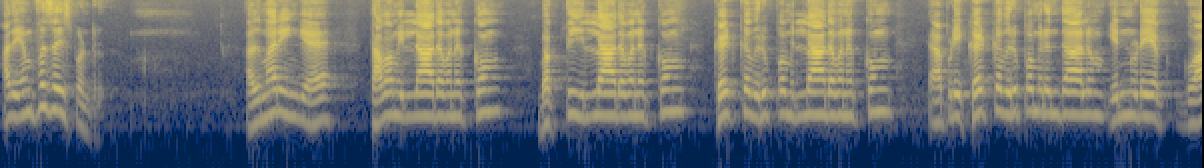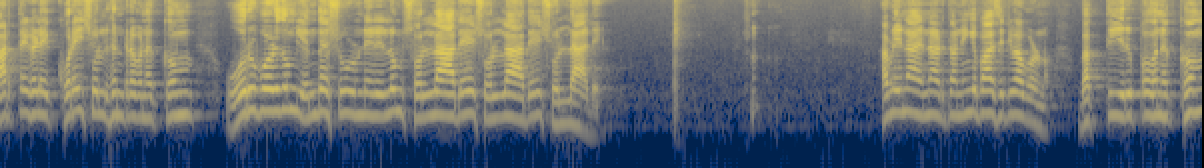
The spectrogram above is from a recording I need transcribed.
அதை எம்ஃபசைஸ் பண்ணுறது அது மாதிரி இங்கே தவம் இல்லாதவனுக்கும் பக்தி இல்லாதவனுக்கும் கேட்க விருப்பம் இல்லாதவனுக்கும் அப்படி கேட்க விருப்பம் இருந்தாலும் என்னுடைய வார்த்தைகளை குறை சொல்கின்றவனுக்கும் ஒருபொழுதும் எந்த சூழ்நிலையிலும் சொல்லாதே சொல்லாதே சொல்லாதே. அப்படின்னா என்ன அர்த்தம்? நீங்கள் பாசிட்டிவாக போடணும். பக்தி இருப்பவனுக்கும்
